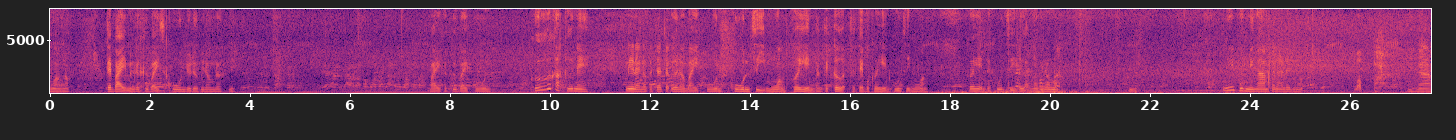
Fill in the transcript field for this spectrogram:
ม่วงเนาะแต่ใบมันก็คือใบคูณอยู่เด้อพี่น้องเด้อนี่ บก็คือใบคูณ คือค่ะคือเน่นี่อะไรเนาะก็จะจะเอื้อนว่าใบคูณ คูณสีม่วง เคยเห็นตั้งแต่เกิด แต่แต่บ่เคยเห็นคูณสีม่วง เคยเห็นแต่คูณสีเหลืองนะพี่น้องเนาะนี่ภูมิในงามขนาดเลยพี่น้องวับนี่งาม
